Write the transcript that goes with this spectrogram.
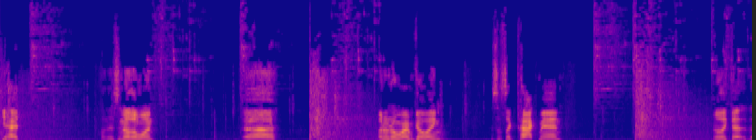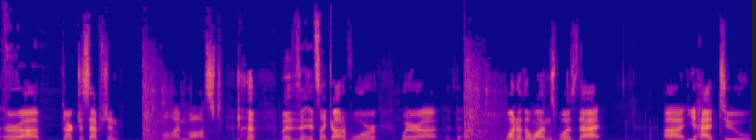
you had Oh there's another one. Uh I don't know where I'm going. This looks like Pac-Man. Or like that, or uh, Dark Deception. Well, I'm lost. but it's, like God of War, where uh, the, one of the ones was that uh, you had to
